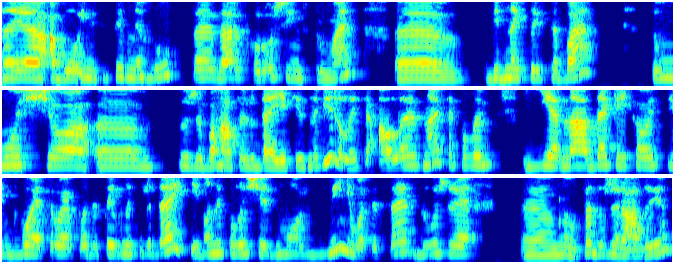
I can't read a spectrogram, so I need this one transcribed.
е, або ініціативних груп це зараз хороший інструмент е, віднайти себе, тому що е, дуже багато людей, які зневірилися, але знаєте, коли є на декілька осіб двоє-троє позитивних людей, і вони коли щось зможуть змінювати, це дуже, е, ну, це дуже радує.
